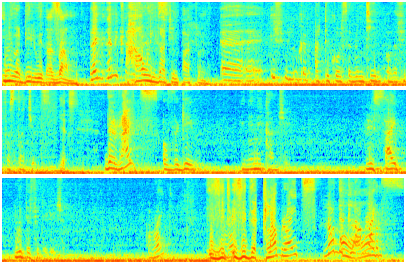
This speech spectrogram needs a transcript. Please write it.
in your deal with Azam, Let me, let me how will that impact on? Uh, uh, if you look at Article 17 of the FIFA statutes, Yes. the rights of the game in any country reside with the federation. Right? Is it, Alright. is it the club rights? Not the club rights.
